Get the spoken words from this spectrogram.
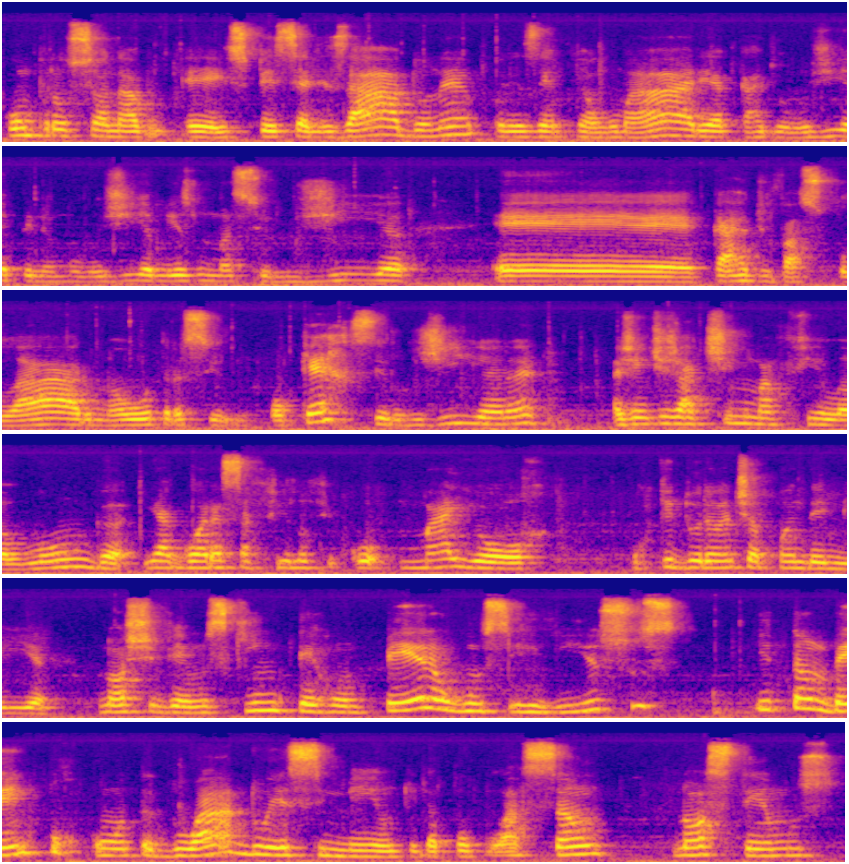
com um profissional é, especializado, né? Por exemplo, em alguma área, cardiologia, pneumologia, mesmo uma cirurgia é, cardiovascular, uma outra qualquer cirurgia, né? A gente já tinha uma fila longa e agora essa fila ficou maior, porque durante a pandemia nós tivemos que interromper alguns serviços e também por conta do adoecimento da população, nós temos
